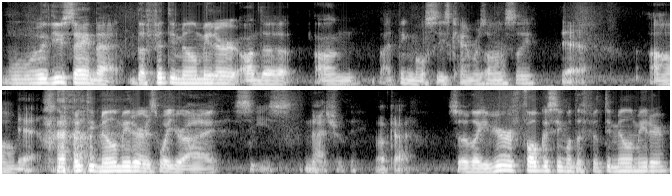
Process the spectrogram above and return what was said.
with you saying that the 50 millimeter on the on i think most of these cameras honestly Yeah. um Yeah. 50 millimeter is what your eye sees naturally Okay. So like if you're focusing with a 50 millimeter,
